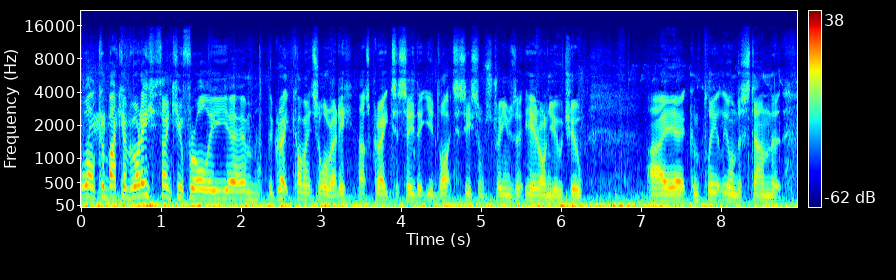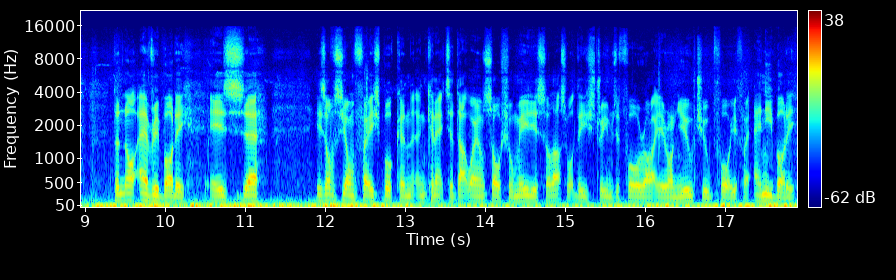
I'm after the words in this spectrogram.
welcome back everybody. Thank you for all the um, the great comments already. That's great to see that you'd like to see some streams here on YouTube. I uh, completely understand that that not everybody is uh, is obviously on Facebook and, and connected that way on social media. So that's what these streams are for right here on YouTube for you for anybody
